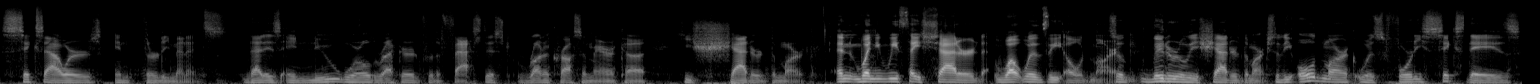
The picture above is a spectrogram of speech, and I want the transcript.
6 hours, and 30 minutes. That is a new world record for the fastest run across America. He shattered the mark. And when we say shattered, what was the old mark? So literally shattered the mark. So the old mark was 46 days,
